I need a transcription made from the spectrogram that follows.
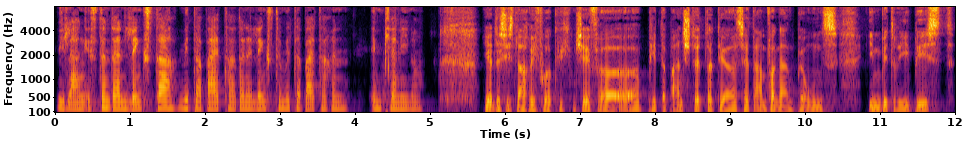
Wie lang ist denn dein längster Mitarbeiter, deine längste Mitarbeiterin im Pianino? Ja, das ist nach wie vor Küchenchef äh, äh Peter Bandstötter, der seit Anfang an bei uns im Betrieb ist.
